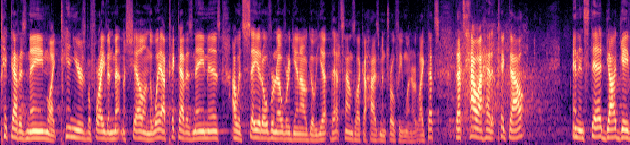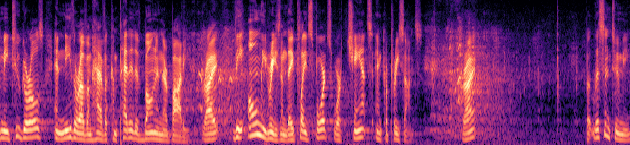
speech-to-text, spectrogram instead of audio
picked out his name like 10 years before I even met Michelle. And the way I picked out his name is I would say it over and over again. I would go, Yep, that sounds like a Heisman Trophy winner. Like that's, that's how I had it picked out. And instead, God gave me two girls, and neither of them have a competitive bone in their body, right? the only reason they played sports were chance and Capri Suns, right? But listen to me,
